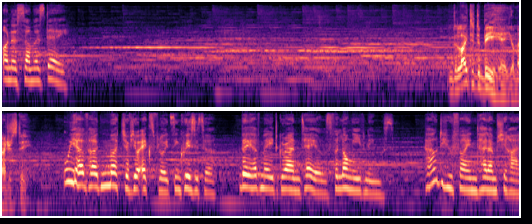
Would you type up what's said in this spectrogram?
on a summer's day. I'm delighted to be here, Your Majesty. We have heard much of your exploits, Inquisitor. They have made grand tales for long evenings. How do you find Halamshiral?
